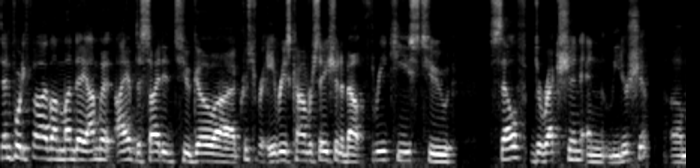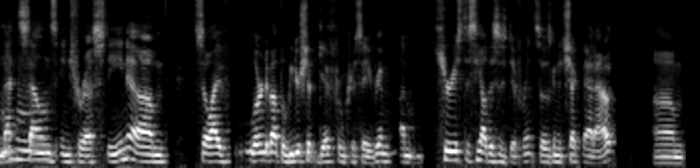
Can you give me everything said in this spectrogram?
10:45 on Monday. I'm going I have decided to go uh, Christopher Avery's conversation about three keys to self direction and leadership. Um, that sounds interesting. Um, so I've learned about the leadership gift from Chris Avery. I'm, I'm curious to see how this is different. So I was going to check that out. Um,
